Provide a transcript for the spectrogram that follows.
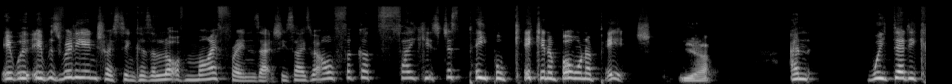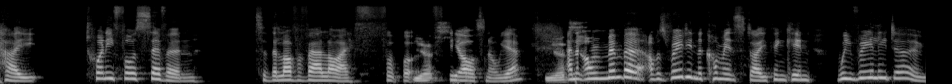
it was it was really interesting because a lot of my friends actually say, to me, "Oh, for God's sake, it's just people kicking a ball on a pitch." Yeah. And we dedicate twenty four seven to the love of our life, football, Yes. the Arsenal. Yeah. Yes. And I remember I was reading the comments today thinking, we really do.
